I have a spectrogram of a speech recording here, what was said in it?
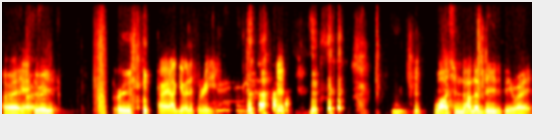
All right, Okay. three. Three. All right, I'll give it a three. Watch none of these be right.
